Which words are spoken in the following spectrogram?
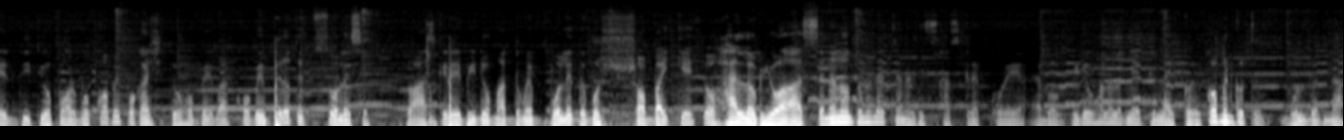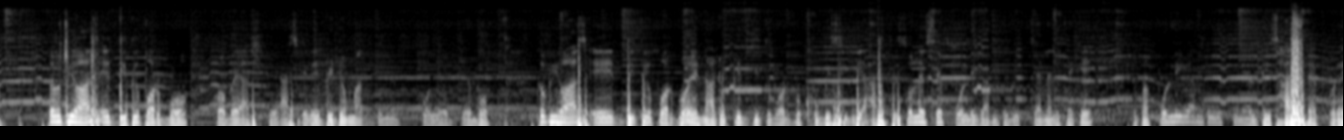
এর দ্বিতীয় পর্ব কবে প্রকাশিত হবে বা কবে বেরোতে চলেছে। তো আজকের এই ভিডিও মাধ্যমে বলে দেবো সবাইকে। তো হ্যালো ভিওয়ার্স চ্যানেল নতুন হলে চ্যানেলটি সাবস্ক্রাইব করে এবং ভিডিও ভালো লাগলে একটি লাইক করে কমেন্ট করতে ভুলবেন না। তবে ভিওয়ার্স এই দ্বিতীয় পর্ব কবে আসবে? আজকের এই ভিডিও মাধ্যমে বলে দেব। তো ভিওয়ার্স এই দ্বিতীয় পর্ব, এই নাটকটির দ্বিতীয় পর্ব খুবই শীঘ্রই আসতে চলেছে পল্লিগ্রাম টিভি চ্যানেল থেকে। তোমরা পল্লিগ্রাম টিভি চ্যানেলটি সাবস্ক্রাইব করে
